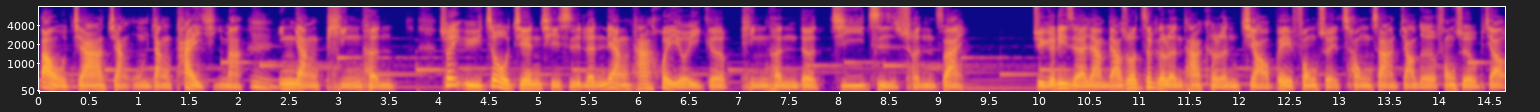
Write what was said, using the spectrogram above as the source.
道家讲，我们讲太极嘛，嗯，阴阳平衡，所以宇宙间其实能量它会有一个平衡的机制存在。举个例子来讲，比方说这个人他可能脚被风水冲煞，脚的风水比较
